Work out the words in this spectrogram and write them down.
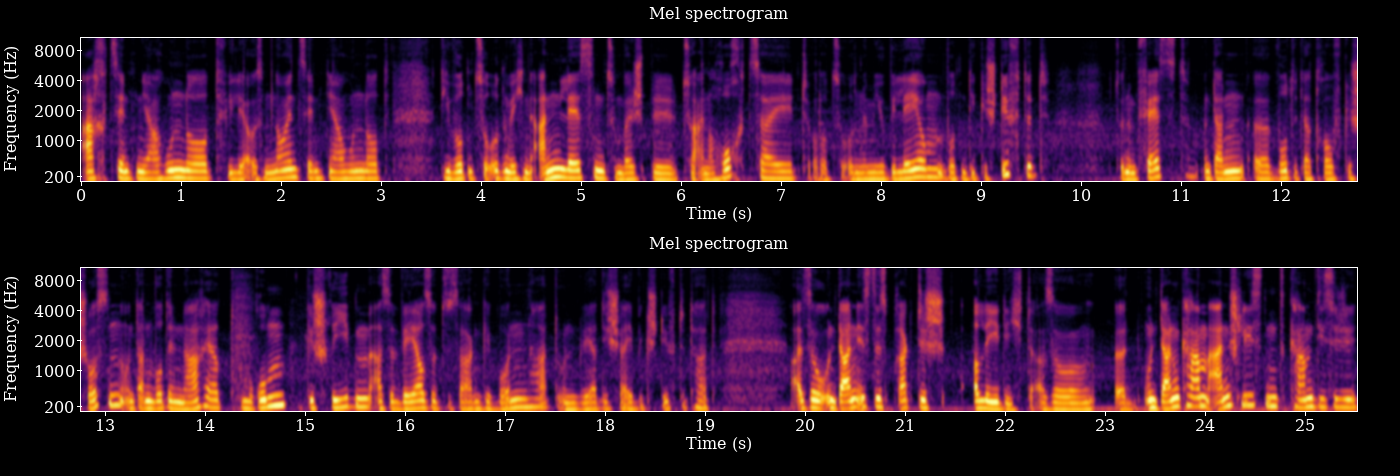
18. Jahrhundert, viele aus dem 19. Jahrhundert, die wurden zu irgendwelchen Anlässen, zum Beispiel zu einer Hochzeit oder zu irgendeinem Jubiläum, wurden die gestiftet zu einem Fest und dann äh, wurde da drauf geschossen und dann wurde nachher drumherum geschrieben, also wer sozusagen gewonnen hat und wer die Scheibe gestiftet hat. Also und dann ist es praktisch erledigt. Also äh, und dann kam anschließend kam diese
